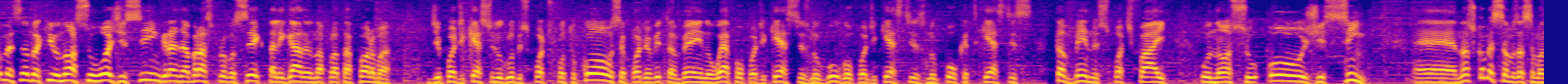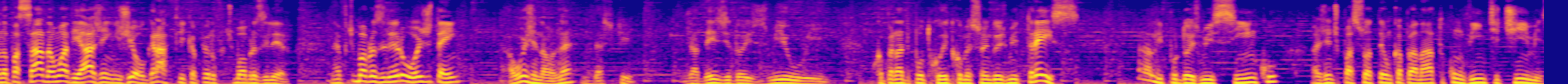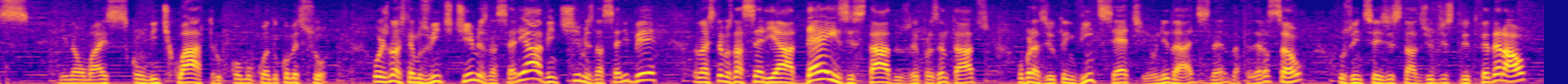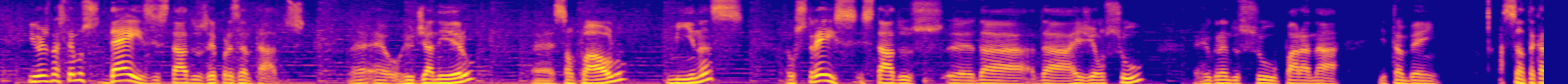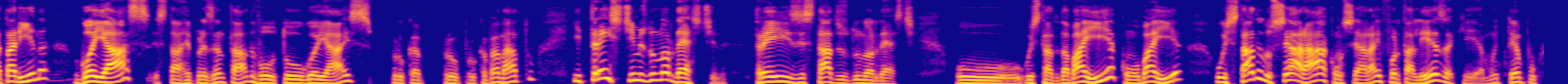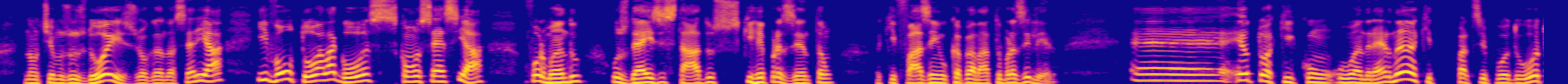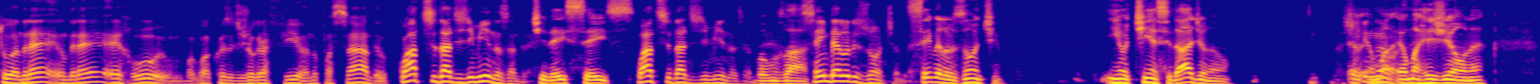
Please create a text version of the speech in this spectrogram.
Começando aqui o nosso Hoje Sim, grande abraço para você que está ligado na plataforma de podcast do Globoesporte.com. Você pode ouvir também no Apple Podcasts, no Google Podcasts, no Pocket Casts, também no Spotify, o nosso Hoje Sim. É, nós começamos a semana passada uma viagem geográfica pelo futebol brasileiro. O futebol brasileiro hoje tem, hoje não, né? Acho que já desde 2000 e o Campeonato de Ponto Corrido começou em 2003, ali por 2005 a gente passou a ter um campeonato com 20 times e não mais com 24, como quando começou. Hoje nós temos 20 times na Série A, 20 times na Série B. Nós temos na Série A 10 estados representados. O Brasil tem 27 unidades né, da federação, os 26 estados e o Distrito Federal. E hoje nós temos 10 estados representados. Né, é o Rio de Janeiro, é São Paulo, Minas, os três estados é, da, da região sul, Rio Grande do Sul, Paraná e também Santa Catarina. Goiás está representado, voltou o Goiás para o campeonato. E três times do Nordeste, né? três estados do Nordeste. O, o, estado da Bahia, com o Bahia, o estado do Ceará, com o Ceará e Fortaleza, que há muito tempo não tínhamos os dois jogando a Série A, e voltou a Lagoas com o CSA, formando os dez estados que representam, que fazem o Campeonato Brasileiro. É, eu estou aqui com o André Hernan, que participou do outro. O André, André errou alguma coisa de geografia ano passado. Quatro cidades de Minas, André. Tirei seis. Quatro cidades de Minas, André. Vamos lá. Sem Belo Horizonte, André. Sem Belo Horizonte? Inhotim é cidade ou não? Acho é, é, uma, é uma região, né?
